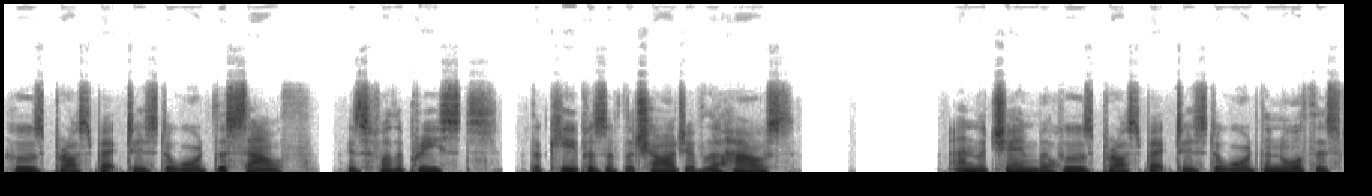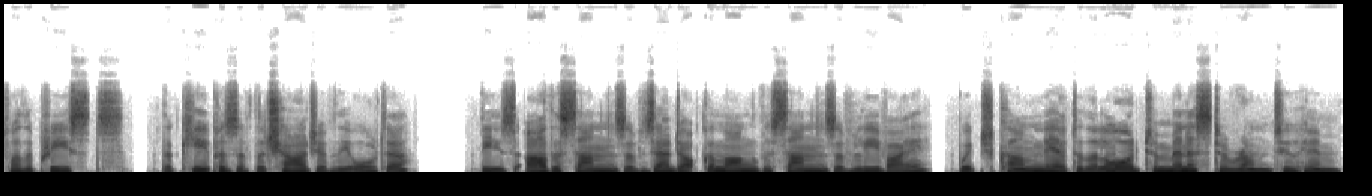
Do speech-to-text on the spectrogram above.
whose prospect is toward the south, is for the priests, the keepers of the charge of the house. And the chamber whose prospect is toward the north is for the priests, the keepers of the charge of the altar. These are the sons of Zadok among the sons of Levi, which come near to the Lord to minister unto him.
